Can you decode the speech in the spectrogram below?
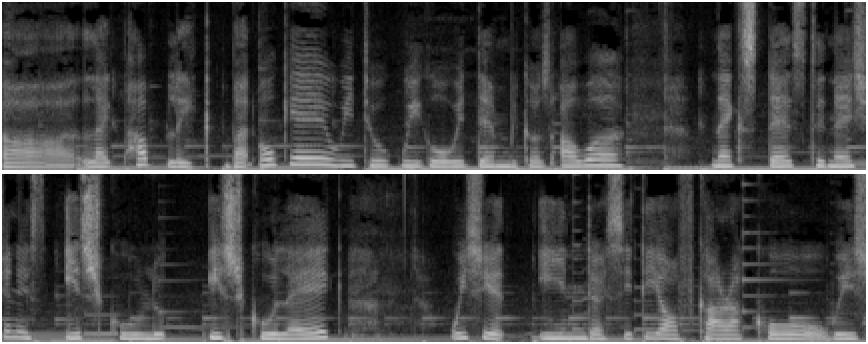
uh, like public but okay we took we go with them because our next destination is Ishku Ishku Lake which is in the city of Karakol, which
